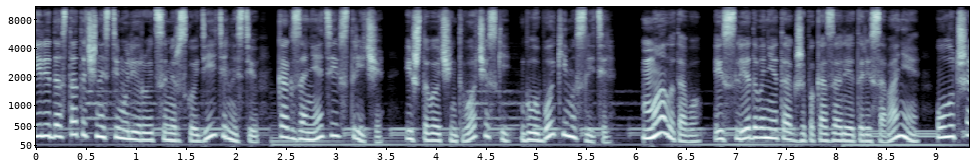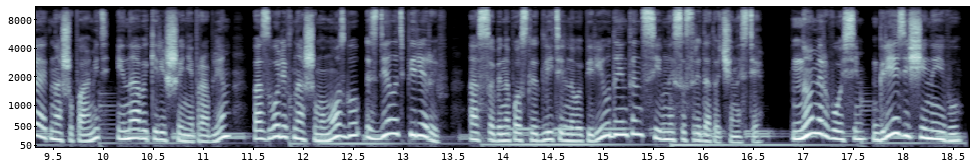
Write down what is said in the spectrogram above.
или достаточно стимулируется мирской деятельностью, как занятия и встречи, и что вы очень творческий, глубокий мыслитель. Мало того, исследования также показали это рисование улучшает нашу память и навыки решения проблем, позволив нашему мозгу сделать перерыв, особенно после длительного периода интенсивной сосредоточенности. Номер восемь. Грезящий наяву.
